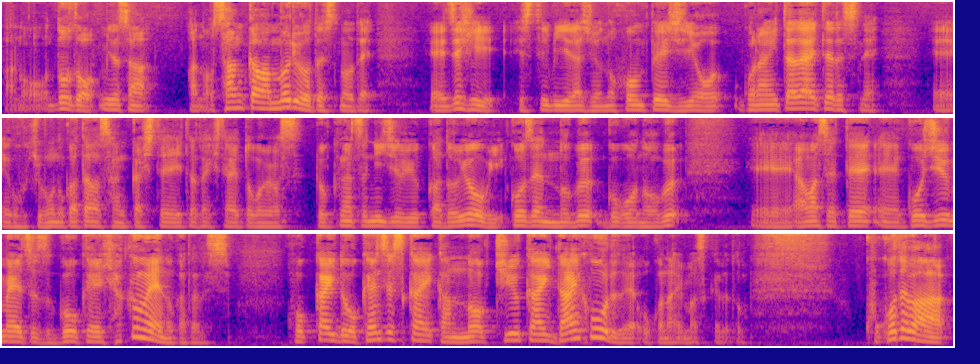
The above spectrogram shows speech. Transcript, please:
あのどうぞ皆さんあの参加は無料ですので、えーぜひ STB ラジオのホームページをご覧いただいてですね、えーご希望の方は参加していただきたいと思います6月24日土曜日午前の部午後の部、えー合わせてえー50名ずつ合計100名の方です。北海道建設会館の9階大ホールで行いますけれどもここでは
